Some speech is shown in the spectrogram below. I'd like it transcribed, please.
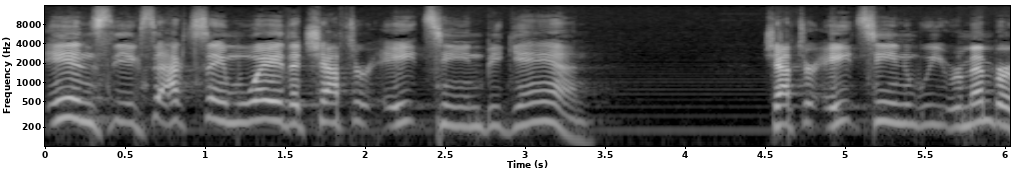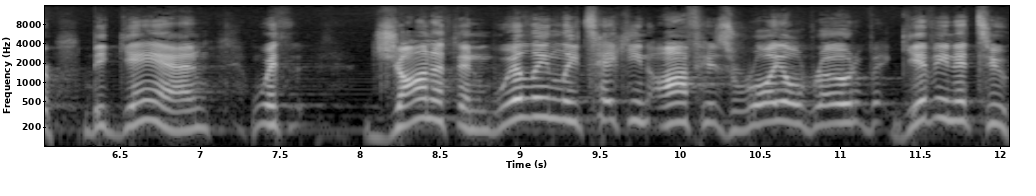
ends the exact same way that chapter 18 began. Chapter 18, we remember, began with Jonathan willingly taking off his royal robe, giving it to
